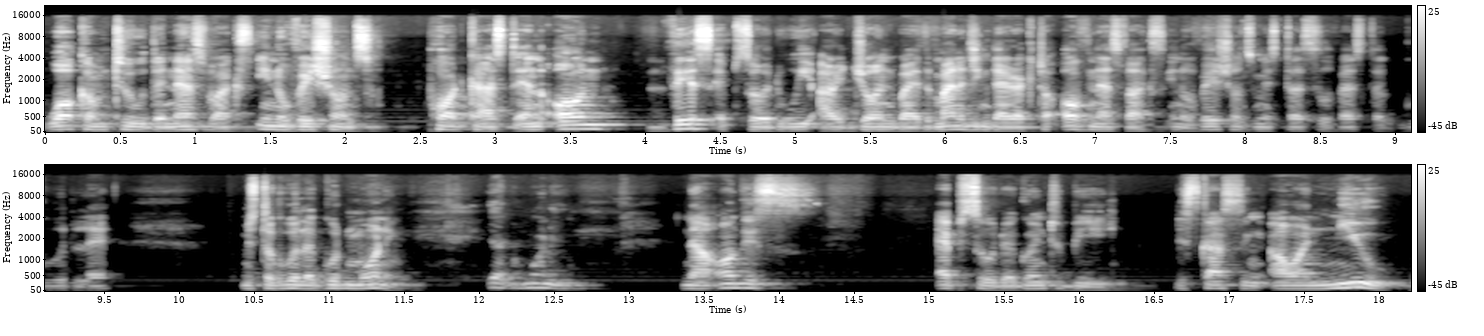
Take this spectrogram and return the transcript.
Welcome to the Nesvax Innovations podcast. And on this episode, we are joined by the managing director of Nesvax Innovations, Mr. Sylvester Goodle. Mr. Goodle, good morning. Yeah, good morning. Now, on this episode, we're going to be discussing our new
